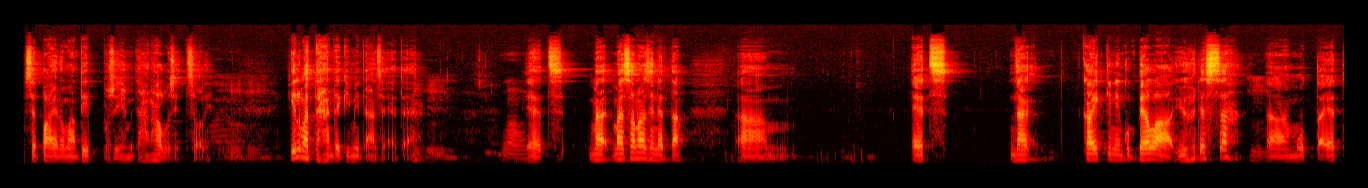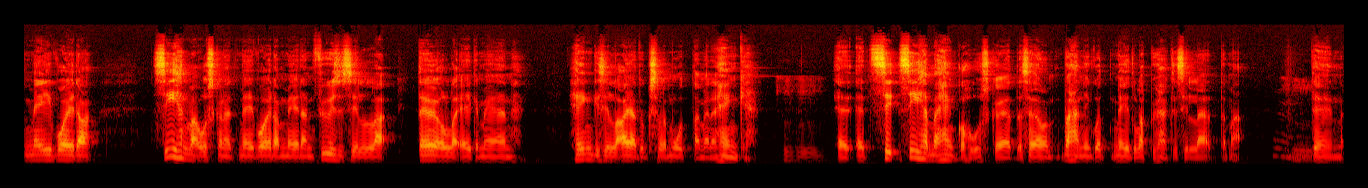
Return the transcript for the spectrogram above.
se paino vaan tippui siihen, mitä hän halusi, että se oli. Mm-hmm. Ilman, että hän teki mitään sen eteen. Mm-hmm. Wow. Et mä, mä sanoisin, että ähm, että nämä kaikki niin kuin pelaa yhdessä, mm. ää, mutta että me ei voida, siihen mä uskon, että me ei voida meidän fyysisillä teoilla eikä meidän henkisillä ajatuksilla muuttaa meidän henkeä. Mm-hmm. Et, et si, siihen mä henko uskon, että se on vähän niin kuin, että me ei tule pyhäksi sillä, että mä mm-hmm. Teen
